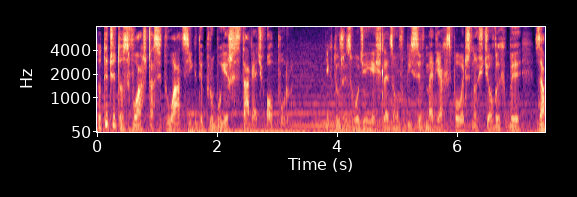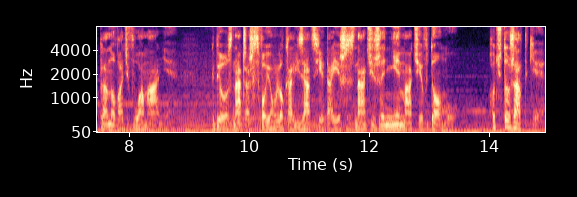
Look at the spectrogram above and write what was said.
Dotyczy to zwłaszcza sytuacji, gdy próbujesz stawiać opór. Niektórzy złodzieje śledzą wpisy w mediach społecznościowych, by zaplanować włamanie. Gdy oznaczasz swoją lokalizację, dajesz znać, że nie macie w domu. Choć to rzadkie,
